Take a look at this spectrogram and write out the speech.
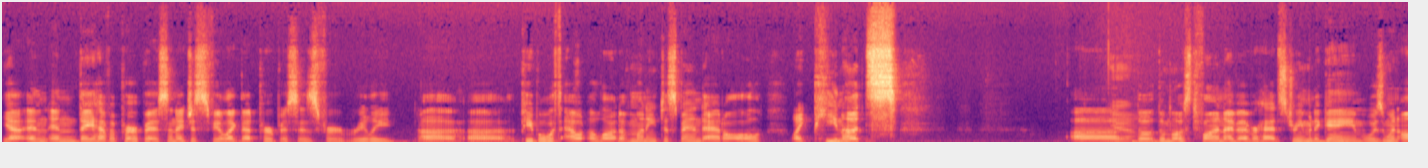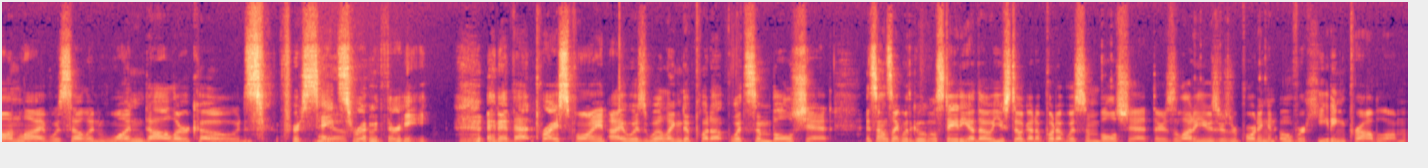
yeah, and and they have a purpose, and I just feel like that purpose is for really uh, uh, people without a lot of money to spend at all, like peanuts. Uh, Yeah. The the most fun I've ever had streaming a game was when OnLive was selling one dollar codes for Saints Row Three. And at that price point, I was willing to put up with some bullshit. It sounds like with Google Stadia, though, you still got to put up with some bullshit. There's a lot of users reporting an overheating problem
